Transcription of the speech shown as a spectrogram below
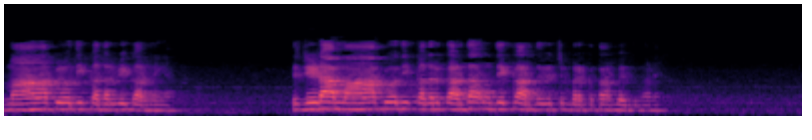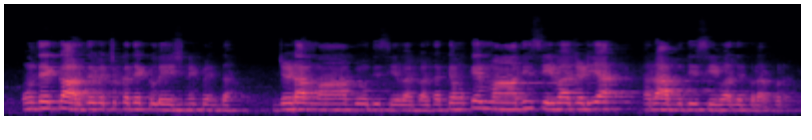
ਮਾਂ ਪਿਓ ਦੀ ਕਦਰ ਵੀ ਕਰਨੀ ਆ। ਤੇ ਜਿਹੜਾ ਮਾਂ ਪਿਓ ਦੀ ਕਦਰ ਕਰਦਾ, ਉਹਦੇ ਘਰ ਦੇ ਵਿੱਚ ਬਰਕਤਾਂ ਪੈਂਦੀਆਂ ਨੇ। ਉਹਦੇ ਘਰ ਦੇ ਵਿੱਚ ਕਦੇ ਕਲੇਸ਼ ਨਹੀਂ ਪੈਂਦਾ, ਜਿਹੜਾ ਮਾਂ ਪਿਓ ਦੀ ਸੇਵਾ ਕਰਦਾ। ਕਿਉਂਕਿ ਮਾਂ ਦੀ ਸੇਵਾ ਜਿਹੜੀ ਆ, ਰੱਬ ਦੀ ਸੇਵਾ ਦੇ ਬਰਾਬਰ ਹੈ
